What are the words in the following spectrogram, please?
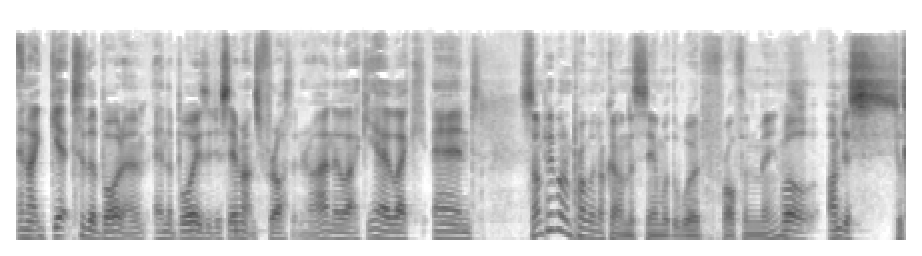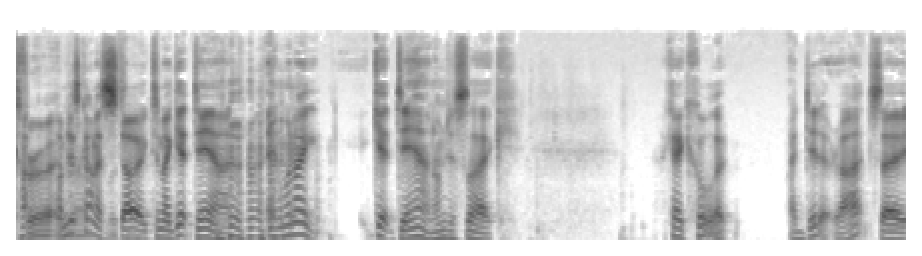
and I get to the bottom and the boys are just, everyone's frothing, right? And they're like, yeah, like, and Some people are probably not going to understand what the word frothing means. well, I'm just, Just for I'm just kind of listening. stoked, and I get down, and when I get down, I'm just like, okay, cool, I, I did it, right? So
